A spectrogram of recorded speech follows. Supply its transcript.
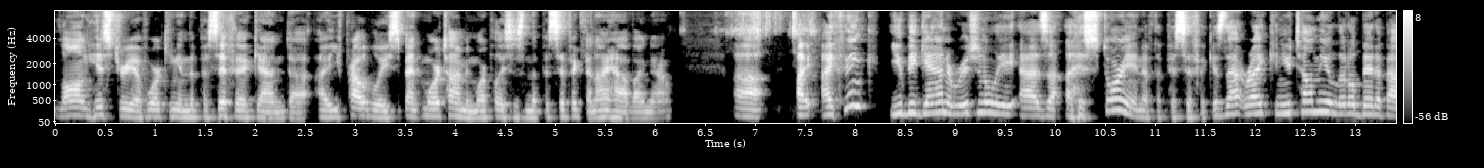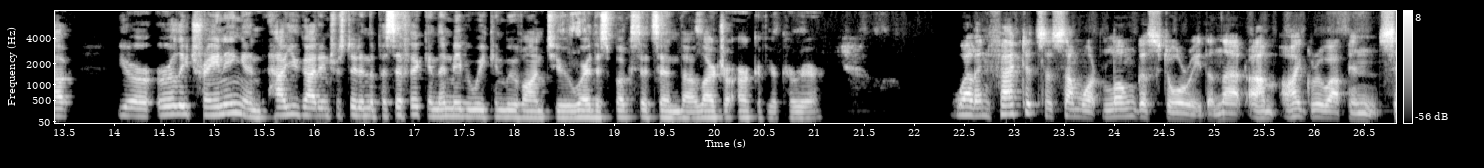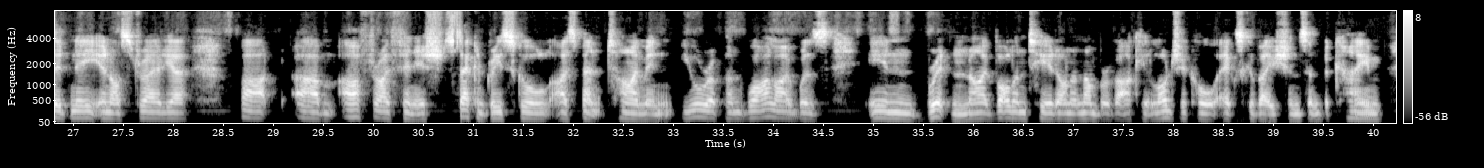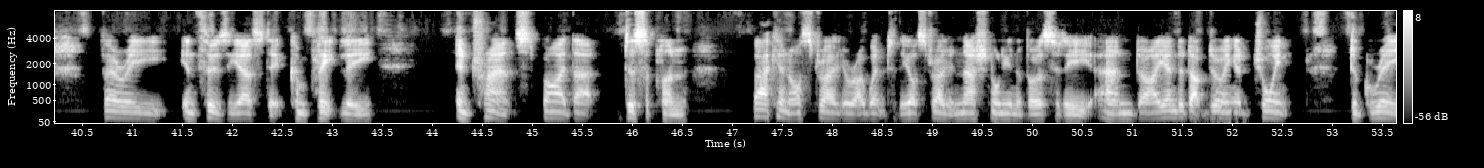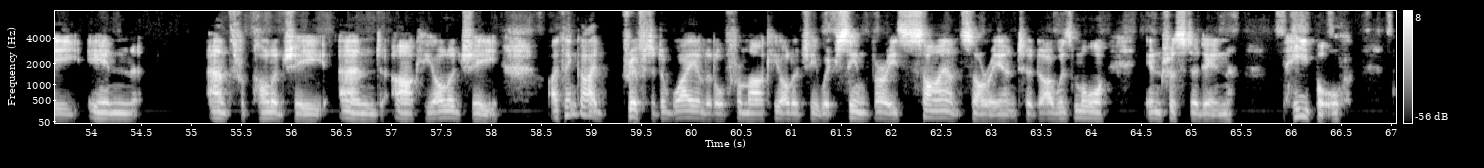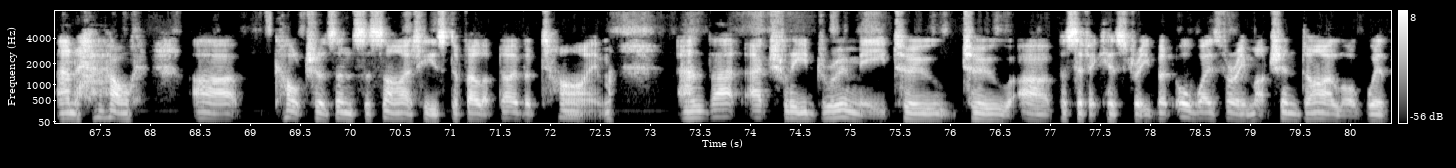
long history of working in the Pacific, and uh, you've probably spent more time in more places in the Pacific than I have. I know. Uh, I, I think you began originally as a, a, historian of the Pacific. Is that right? Can you tell me a little bit about your early training and how you got interested in the Pacific? And then maybe we can move on to where this book sits in the larger arc of your career. Well, in fact, it's a somewhat longer story than that. Um, I grew up in Sydney, in Australia, but um, after I finished secondary school, I spent time in Europe. And while I was in Britain, I volunteered on a number of archaeological excavations and became very enthusiastic, completely entranced by that discipline. Back in Australia, I went to the Australian National University and I ended up doing a joint degree in anthropology and archaeology. I think I drifted away a little from archaeology, which seemed very science oriented. I was more interested in people and how uh, cultures and societies developed over time. And that actually drew me to to uh, Pacific history, but always very much in dialogue with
